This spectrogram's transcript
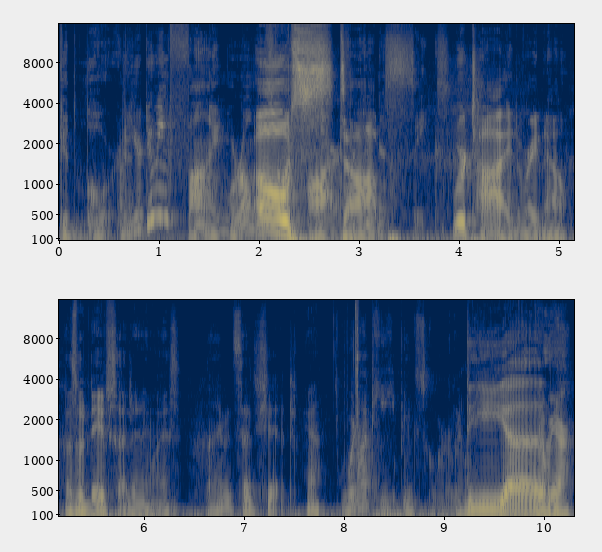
good lord, Oh, You're doing fine. We're almost Oh, on par. For stop. goodness sakes. we're tied right now. That's what Dave said, anyways. I haven't said shit. Yeah, We're not keeping score. Really. The uh, there we are.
